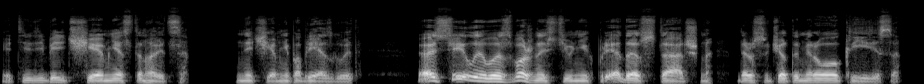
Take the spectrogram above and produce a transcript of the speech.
Эти теперь чем не остановятся, ничем не побрезгуют а силы и возможностей у них предостаточно, даже с учетом мирового кризиса.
